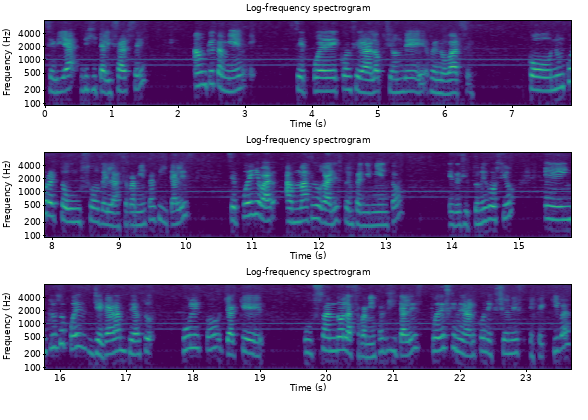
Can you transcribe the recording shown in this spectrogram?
sería digitalizarse, aunque también se puede considerar la opción de renovarse. Con un correcto uso de las herramientas digitales, se puede llevar a más lugares tu emprendimiento, es decir, tu negocio, e incluso puedes llegar a ampliar tu público, ya que usando las herramientas digitales puedes generar conexiones efectivas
